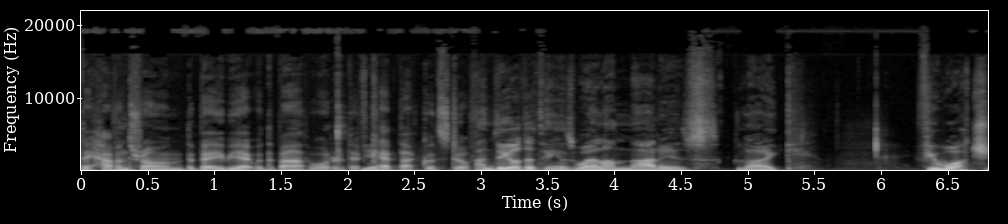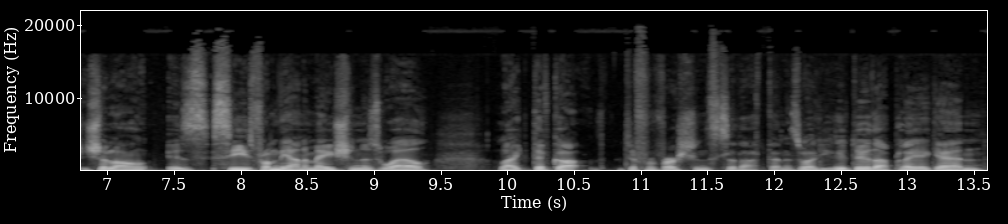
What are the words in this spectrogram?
they haven't thrown the baby out with the bathwater. They've Yeah. kept that good stuff. And the other thing as well on that is like if you watch Geelong is sees from the animation as well, like they've got different versions to that then as well. You can do that play again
